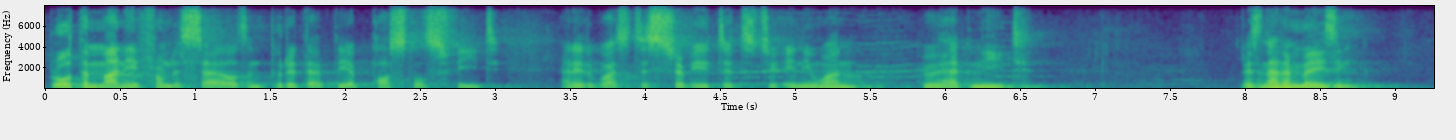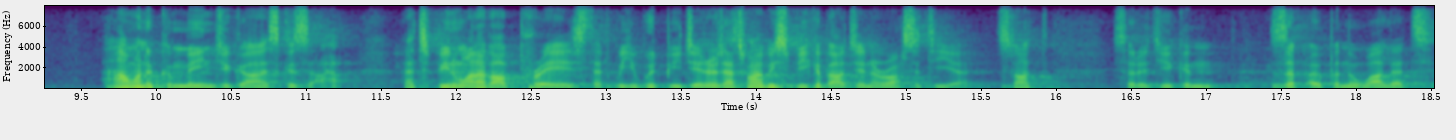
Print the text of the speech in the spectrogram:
brought the money from the sales, and put it at the apostles' feet and it was distributed to anyone who had need. Isn't that amazing? I want to commend you guys because that's been one of our prayers that we would be generous. That's why we speak about generosity here. It's not so that you can zip open the wallet,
